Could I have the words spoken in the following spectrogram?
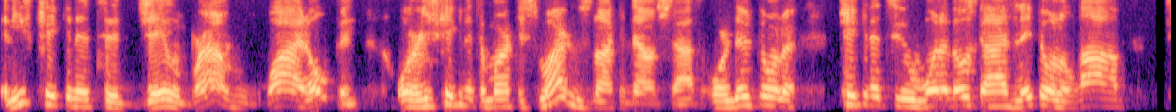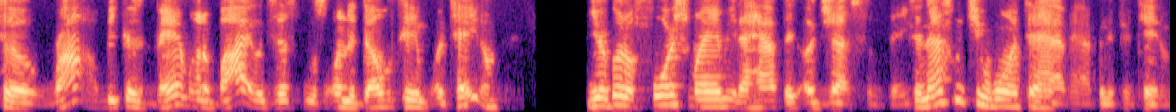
and he's kicking it to Jaylen Brown, who's wide open, or he's kicking it to Marcus Smart, who's knocking down shots, or they're doing a kicking it to one of those guys and they're doing a lob to Rob because Bam Adebayo just was on the double team or Tatum, you're going to force Miami to have to adjust some things. And that's what you want to have happen if you're Tatum.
